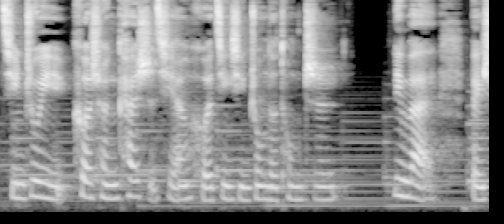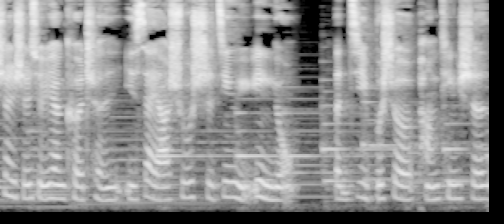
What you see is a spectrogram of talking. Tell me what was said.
请注意课程开始前和进行中的通知。另外，北圣神学院课程以赛亚书释经与应用，本季不设旁听生。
